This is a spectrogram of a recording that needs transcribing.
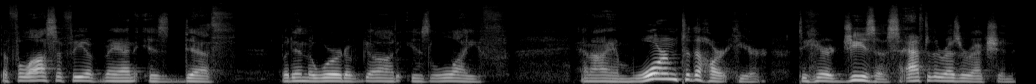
The philosophy of man is death, but in the Word of God is life. And I am warmed to the heart here to hear Jesus, after the resurrection,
